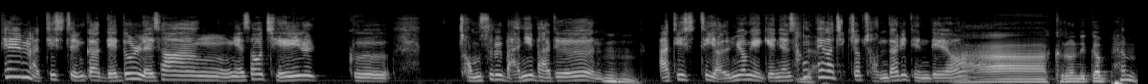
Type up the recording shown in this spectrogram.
탑10 아티스트 그러니까 내돌 내상에서 제일 그 점수를 많이 받은 음흠. 아티스트 10명에게는 상패가 직접 전달이 된대요. 네. 아, 그러니까 팬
